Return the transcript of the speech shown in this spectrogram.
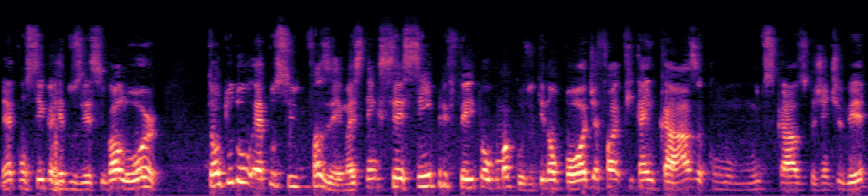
né, consiga reduzir esse valor. Então, tudo é possível fazer, mas tem que ser sempre feito alguma coisa. O que não pode é ficar em casa, como muitos casos que a gente vê,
